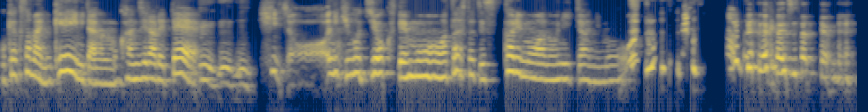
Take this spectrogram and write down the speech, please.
お客様への敬意みたいなのも感じられて、うんうんうん。非常に気持ちよくて、もう私たちすっかりもうあのお兄ちゃんにもう、みたいな感じだったよね。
